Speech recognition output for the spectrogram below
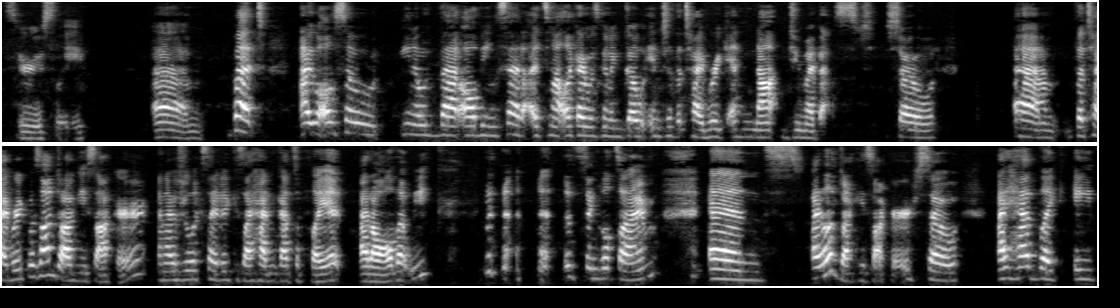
Seriously. Um, but I also, you know, that all being said, it's not like I was going to go into the tiebreak and not do my best. So um, the tiebreak was on doggy soccer, and I was really excited because I hadn't got to play it at all that week, a single time. And I love doggy soccer. So I had like a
